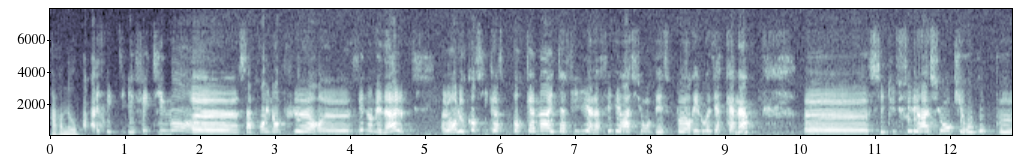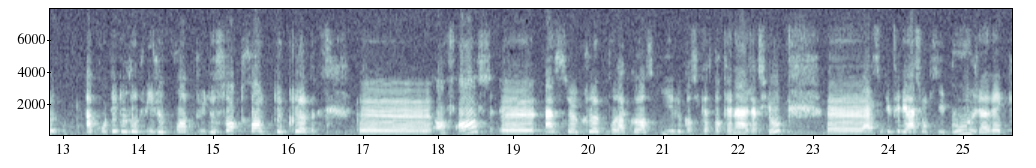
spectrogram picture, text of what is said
Arnaud? Ah, effecti- effectivement, euh, ça prend une ampleur euh, phénoménale. Alors, le Corsica Sport Canin est affilié à la Fédération des sports et loisirs canins. Euh, c'est une fédération qui regroupe, à compter d'aujourd'hui, je crois, plus de 130 clubs euh, en France. Euh, un seul club pour la Corse, qui est le Corsica Sport Canin à Ajaccio. Euh, c'est une fédération qui bouge avec,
